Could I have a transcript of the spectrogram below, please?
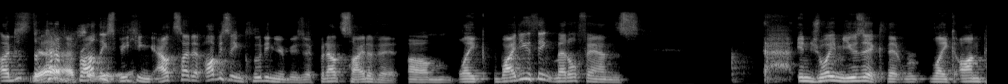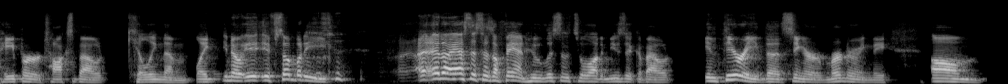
Uh, just Yeah, kind of broadly absolutely. speaking, outside of obviously including your music, but outside of it, um, like why do you think metal fans enjoy music that like on paper talks about killing them? Like you know, i- if somebody and I ask this as a fan who listens to a lot of music about, in theory, the singer murdering me. Um,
